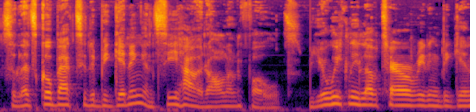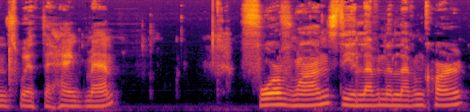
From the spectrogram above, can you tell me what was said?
So let's go back to the beginning and see how it all unfolds. Your weekly love tarot reading begins with the Hanged Man, Four of Wands, the 1111 card,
